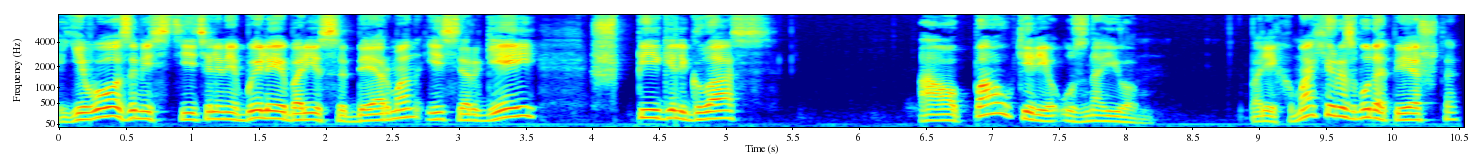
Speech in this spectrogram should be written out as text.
Его заместителями были Борис Берман и Сергей Шпигельглаз. А о Паукере узнаем. Парикмахер из Будапешта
